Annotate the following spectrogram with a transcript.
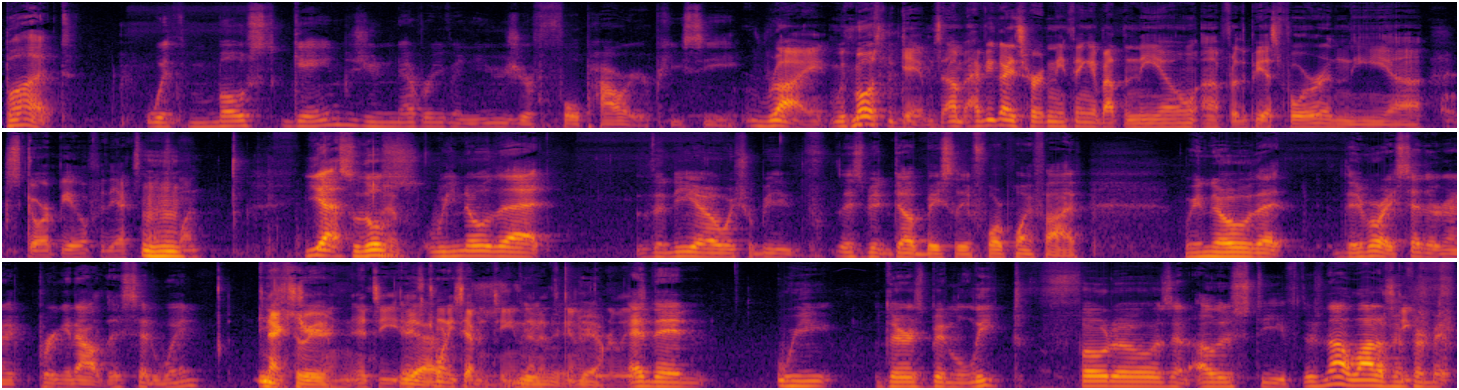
But with most games, you never even use your full power of your PC. Right. With most of the games, um, have you guys heard anything about the Neo uh, for the PS4 and the uh, Scorpio for the Xbox One? Yeah, so those we know that the Neo, which will be has been dubbed basically a 4.5. We know that they've already said they're going to bring it out. They said when, Next E3. year, it's, e- it's Yeah. 2017 that it's going to Yeah. be released. and then we there's been leaked photos and other Steve. There's not a lot of Steve. information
